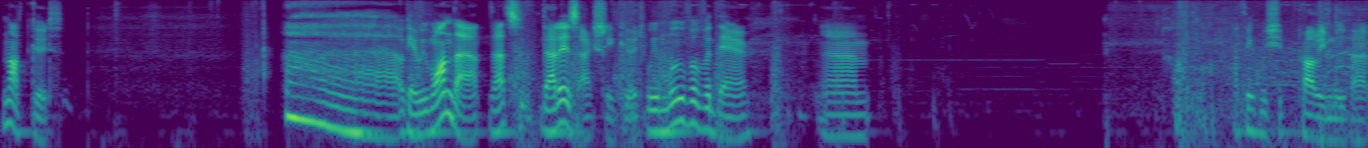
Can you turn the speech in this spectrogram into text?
not good. okay, we won that. That's that is actually good. We move over there. Um, I think we should probably move out.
